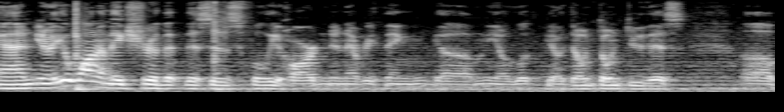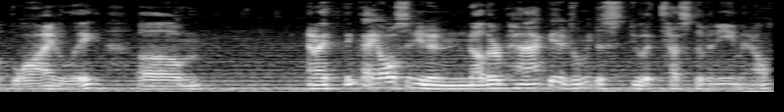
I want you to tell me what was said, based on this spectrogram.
And you know you'll want to make sure that this is fully hardened and everything. Um, you know, look, you know, don't don't do this uh, blindly. Um, and I think I also need another package. Let me just do a test of an email.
